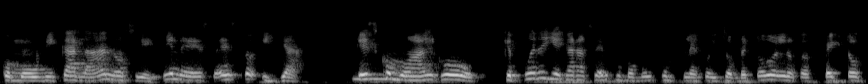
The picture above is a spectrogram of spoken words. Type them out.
como ubicarla, ah, no, si tienes esto y ya. Es como algo que puede llegar a ser como muy complejo y sobre todo en los aspectos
